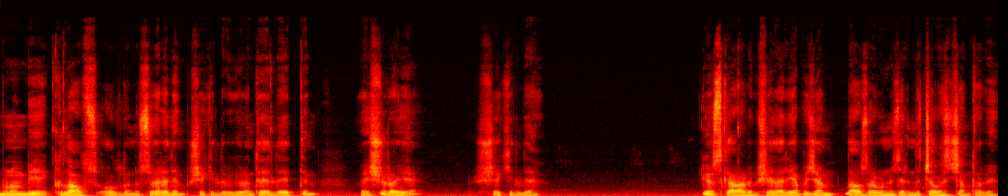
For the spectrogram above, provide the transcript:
Bunun bir clouds olduğunu söyledim. Bu şekilde bir görüntü elde ettim. Ve şurayı şu şekilde göz kararı bir şeyler yapacağım. Daha sonra bunun üzerinde çalışacağım tabi.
